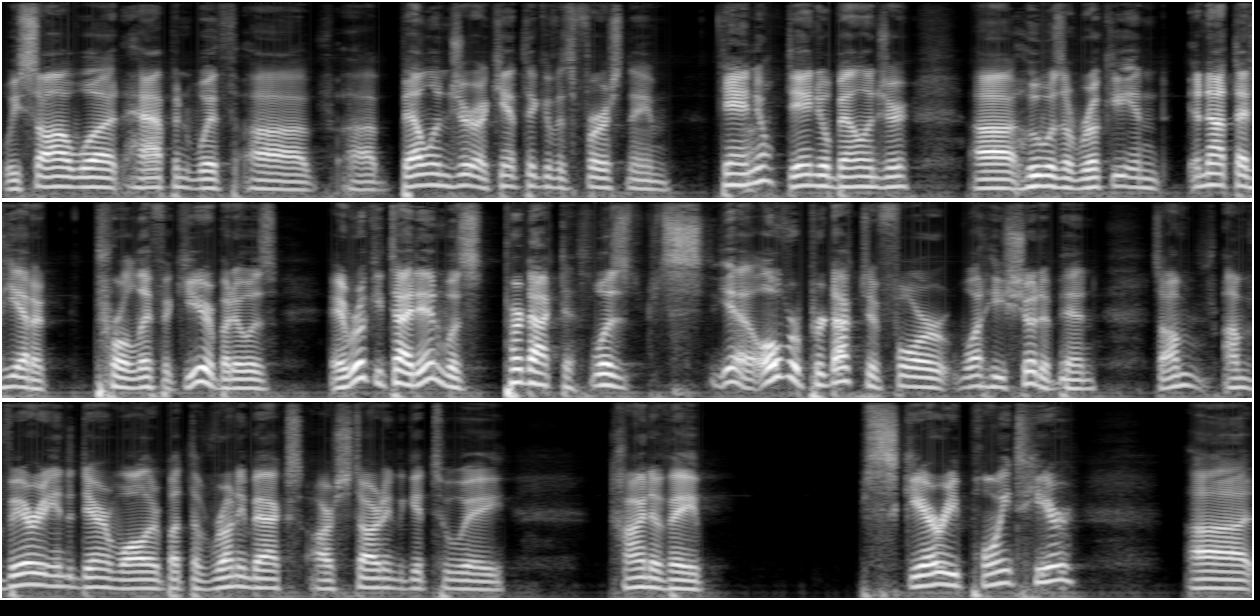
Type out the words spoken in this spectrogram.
We saw what happened with uh, uh, Bellinger. I can't think of his first name. Daniel? Uh, Daniel Bellinger, uh, who was a rookie, and, and not that he had a prolific year, but it was a rookie tight end was Productive. was yeah overproductive for what he should have been. So I'm I'm very into Darren Waller, but the running backs are starting to get to a kind of a scary point here. Uh,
